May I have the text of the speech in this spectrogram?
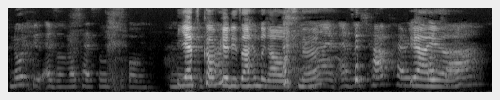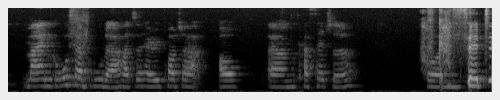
Notge also, was heißt Notgedrungen? Nee, Jetzt kommen hier die Sachen raus, ne? Nein, also ich habe Harry ja, Potter. Ja. Mein großer Bruder hatte Harry Potter auf ähm, Kassette. Und Kassette?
